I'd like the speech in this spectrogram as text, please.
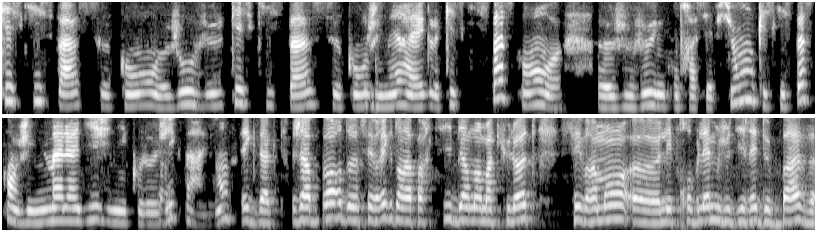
qu'est-ce qui se passe quand euh, j'ovule, qu'est-ce qui se passe quand j'ai mes règles, qu'est-ce qui se passe quand euh, euh, je veux une contraception, qu'est-ce qui se passe quand j'ai une maladie gynécologique, par exemple? Exact. J'aborde, c'est vrai que dans la partie bien dans ma culotte, c'est vraiment les problèmes, je dirais, de base,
